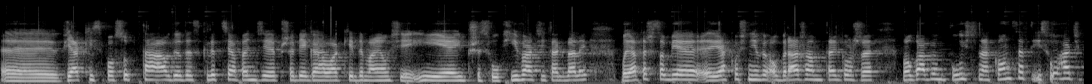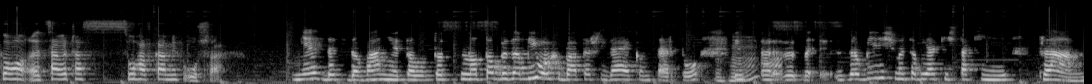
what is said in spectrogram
e, w jaki sposób ta audiodeskrypcja będzie przebiegała, kiedy mają się jej przysłuchiwać i tak dalej. Bo ja też sobie jakoś nie wyobrażam tego, że mogłabym pójść na koncert i słuchać go cały czas z słuchawkami w uszach. Nie, zdecydowanie. To, to, no to by zabiło chyba też ideę koncertu. Mhm. Więc e, e, zrobiliśmy sobie jakiś taki plan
